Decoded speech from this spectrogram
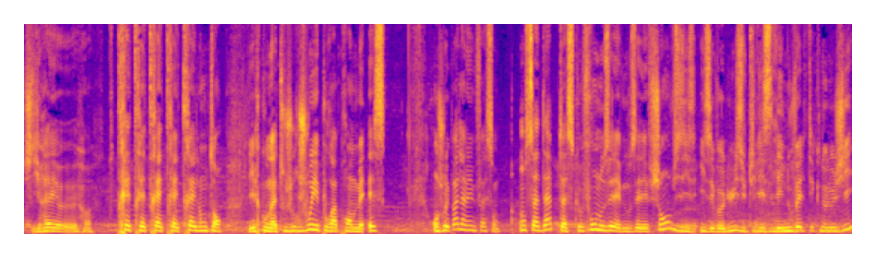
Je dirais très très très très très longtemps. C'est-à-dire qu'on a toujours joué pour apprendre, mais est-ce on ne jouait pas de la même façon? On s'adapte à ce que font nos élèves. Nos élèves changent, ils, ils évoluent, ils utilisent les nouvelles technologies.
